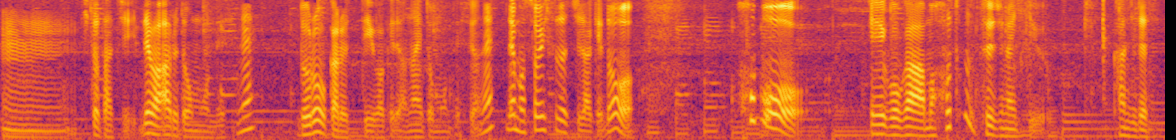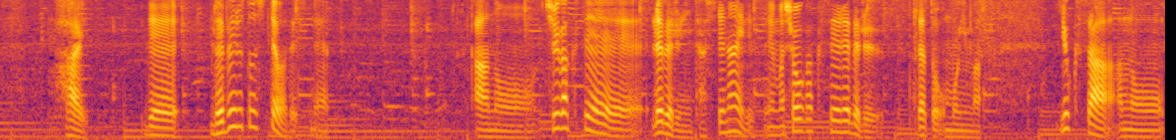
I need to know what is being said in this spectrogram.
うん人たちではあると思うんですね。ドローカルっていうわけではないと思うんですよね。でもそういう人たちだけどほぼ英語が、まあ、ほとんど通じないっていう感じです。はい。でレベルとしてはですねあの中学生レベルに達してないですね、まあ、小学生レベルだと思います。よくさあの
